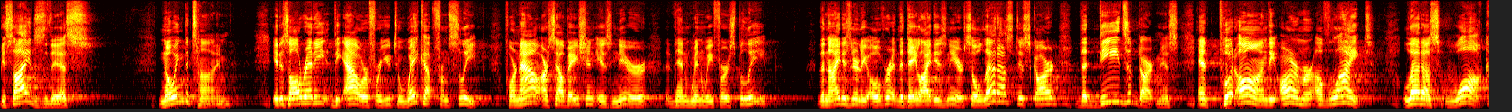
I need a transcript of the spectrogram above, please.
Besides this, knowing the time, it is already the hour for you to wake up from sleep. For now our salvation is nearer than when we first believed. The night is nearly over and the daylight is near. So let us discard the deeds of darkness and put on the armor of light. Let us walk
